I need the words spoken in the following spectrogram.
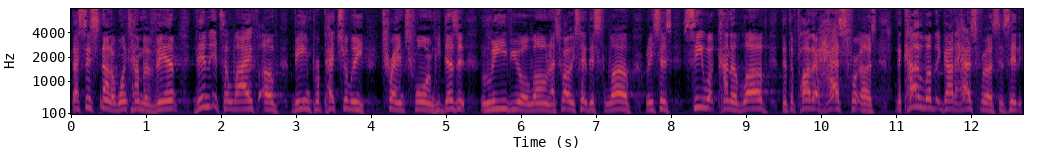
That's just not a one time event. Then it's a life of being perpetually transformed. He doesn't leave you alone. That's why we say this love when he says, See what kind of love that the Father has for us. The kind of love that God has for us is that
